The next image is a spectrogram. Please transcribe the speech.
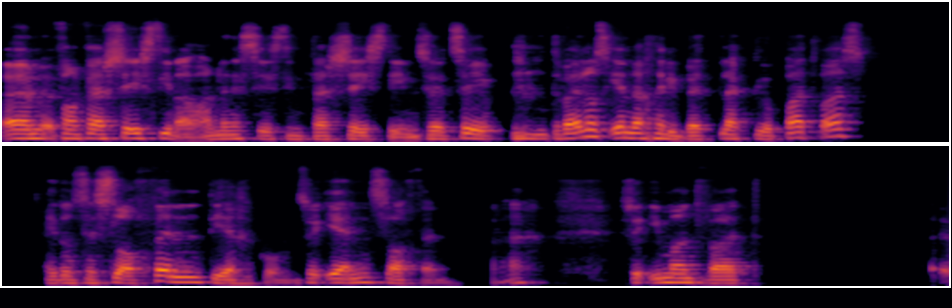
Ehm um, van vers 16 af, Handelinge 16 vers 16. So dit sê terwyl ons eendag na die bidplek toe op pad was, het ons 'n slavin teëgekom. So een slavin, reg? So iemand wat eh,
